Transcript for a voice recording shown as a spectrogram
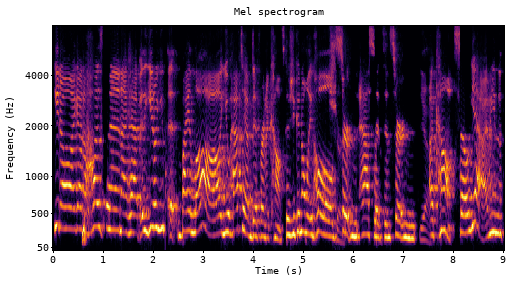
you know, I got a husband. I have, you know, you uh, by law you have to have different accounts because you can only hold sure. certain assets in certain yeah. accounts. So yeah, I mean,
